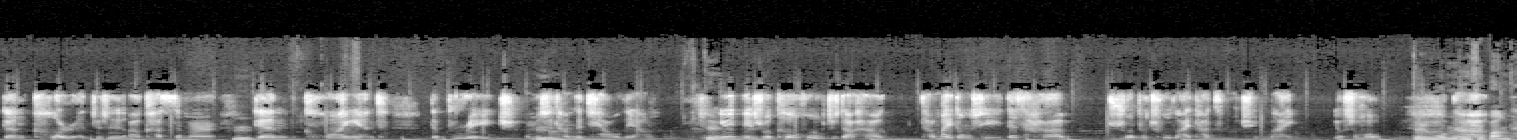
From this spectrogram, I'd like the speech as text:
跟客人，就是呃 customer 跟 client 的 bridge，我们是他们的桥梁。 因为你说客户知道他要他卖东西，但是他说不出来他怎么去卖，有时候。对我们就是帮他。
